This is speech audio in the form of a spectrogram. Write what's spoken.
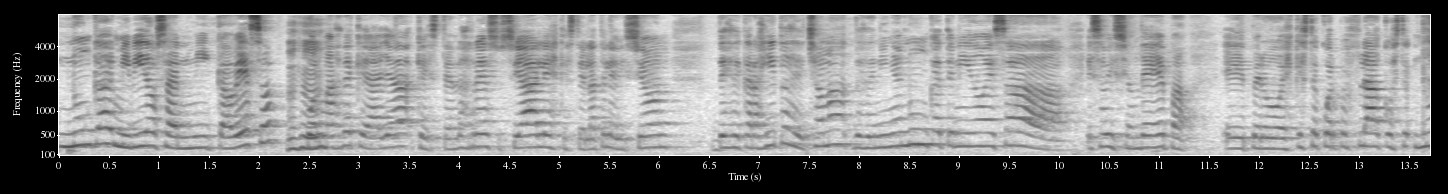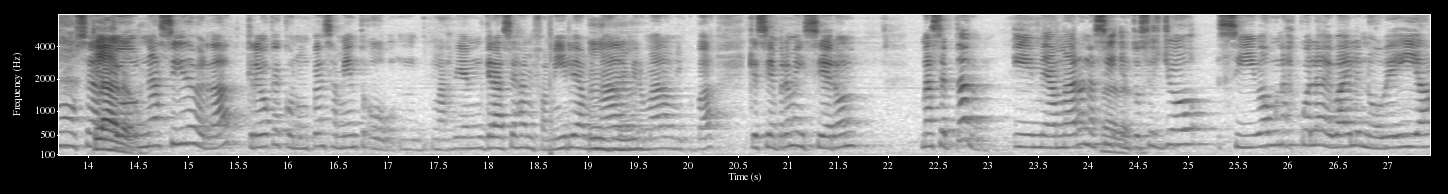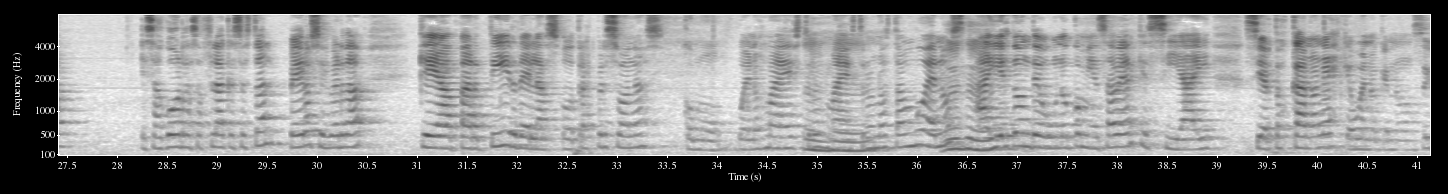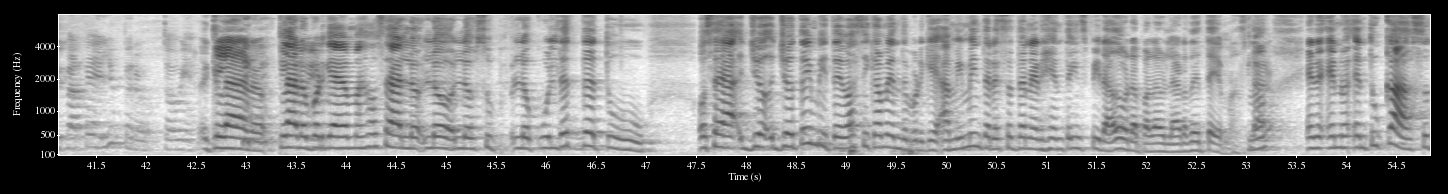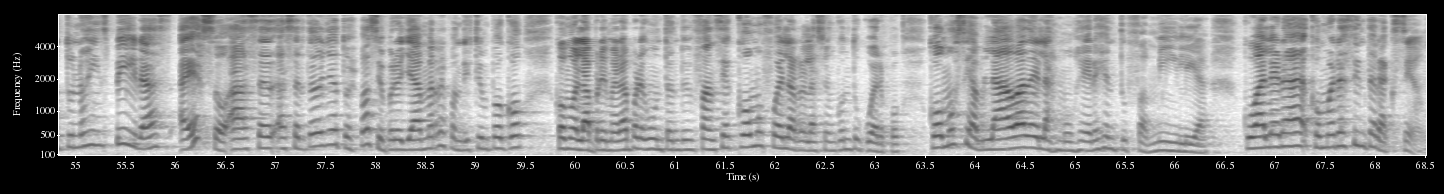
nunca en mi vida, o sea, en mi cabeza, por más de que haya, que esté en las redes sociales, que esté en la televisión, desde carajita, desde chama, desde niña nunca he tenido esa, esa visión de EPA. Eh, pero es que este cuerpo es flaco, este... no, o sea, Claro. yo nací de verdad, creo que con un pensamiento, o más bien gracias a mi familia, a mi madre, a mi hermano, a mi papá, que siempre me hicieron, me aceptaron y me amaron así. Claro. Entonces yo, si iba a una escuela de baile, no veía esas gordas, esas flacas, esas tal, pero sí es verdad que a partir de las otras personas, como buenos maestros, maestros no tan buenos, ahí es donde uno comienza a ver que sí hay ciertos cánones que, bueno, que no soy parte de ellos, pero todo bien. Claro, claro, porque además, o sea, lo, lo, lo, lo cool de, de tu... O sea, yo, yo te invité básicamente porque a mí me interesa tener gente inspiradora para hablar de temas, ¿no? Claro. En, en, en tu caso, tú nos inspiras a eso, a, hacer, a hacerte dueña de tu espacio, pero ya me respondiste un poco como la primera pregunta en tu infancia, ¿cómo fue la relación con tu cuerpo? ¿Cómo se hablaba de las mujeres en tu familia? ¿Cuál era, ¿Cómo era esa interacción?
